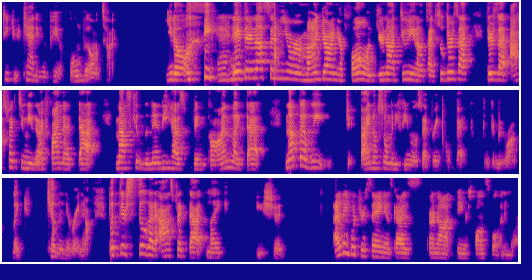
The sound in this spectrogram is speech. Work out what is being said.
dude, you can't even pay a phone bill on time. You know, like, mm-hmm. if they're not sending you a reminder on your phone, you're not doing it on time. So there's that there's that aspect to me that I find that that masculinity has been gone. Like that, not that we. I know so many females that bring home bank. Don't get me wrong, like killing it right now. But there's still that aspect that like you should. I think what you're saying is guys are not being responsible anymore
